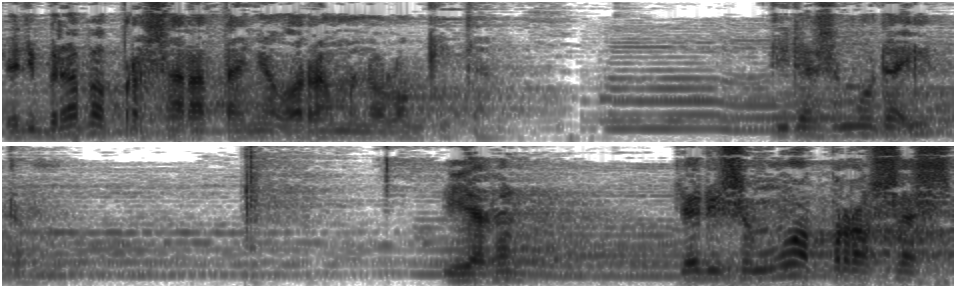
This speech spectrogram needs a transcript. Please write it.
jadi berapa persyaratannya orang menolong kita? Tidak semudah itu. Iya kan? Jadi semua proses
